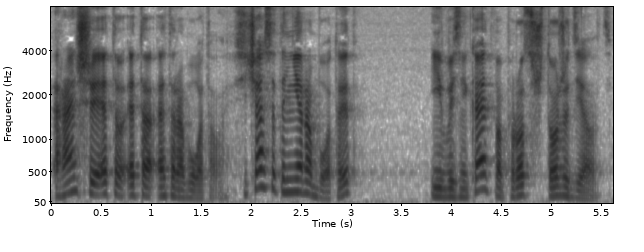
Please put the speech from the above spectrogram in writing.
раньше это, это, это работало. Сейчас это не работает, и возникает вопрос, что же делать.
